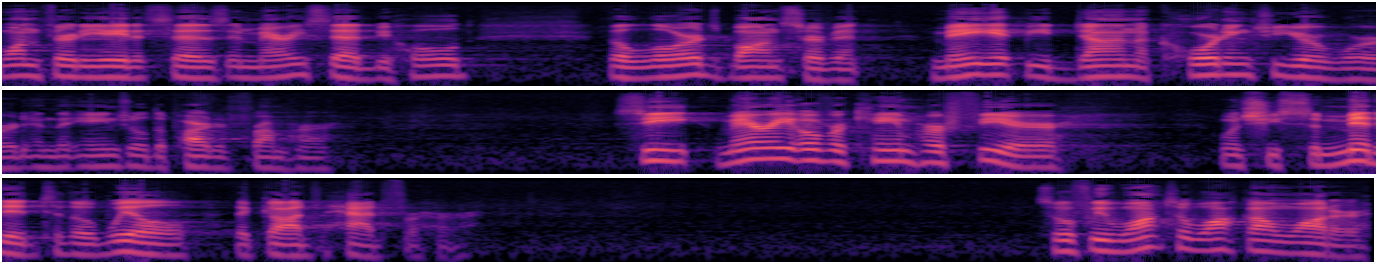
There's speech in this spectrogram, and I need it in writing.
138 it says, And Mary said, Behold, the Lord's bondservant, may it be done according to your word. And the angel departed from her. See, Mary overcame her fear when she submitted to the will that God had for her. So if we want to walk on water,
